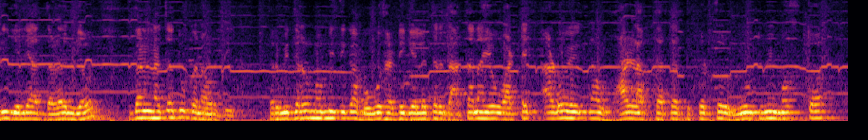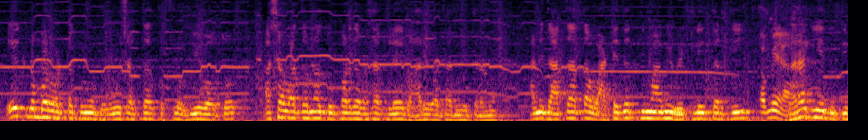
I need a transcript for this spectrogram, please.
ती गेली आज दळण घेऊन दळणाच्या दुकानावरती. तर मित्रांनो मम्मी तिका बघूसाठी गेलं तर जाताना हे वाटेत आडो एक ना व्हाळ लागतात. तर तिकडचं व्ह्यू तुम्ही मस्त एक नंबर वाटतं तुम्ही बघू शकता कसलो व्ह्यू होतो अशा वातावरणात दुपारच्या बसात लय भारी वाटतात मित्रांनो. आणि जाता जाता वाटेतच ती मामी भेटली तर ती. घरात येत होती.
